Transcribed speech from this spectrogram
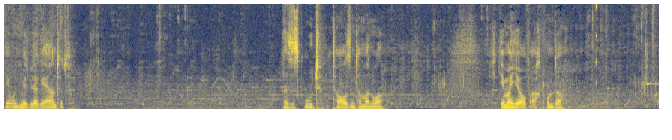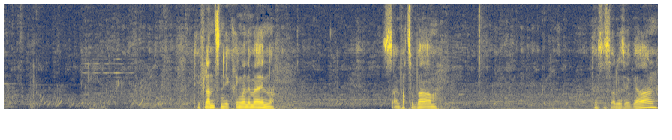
Hier unten wird wieder geerntet. Das ist gut. 1000 haben wir nur. Ich gehe mal hier auf 8 runter. Die Pflanzen, die kriegen wir nicht mehr hin. Es ist einfach zu warm. Das ist alles egal.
